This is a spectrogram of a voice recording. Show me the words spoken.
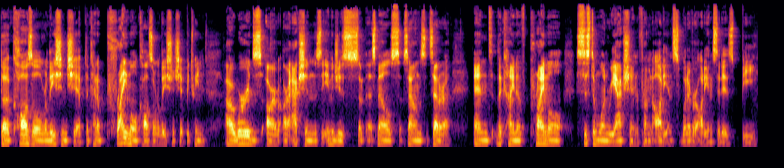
the causal relationship, the kind of primal causal relationship between our words, our, our actions, the images, uh, smells, sounds, etc., and the kind of primal system one reaction from an audience, whatever audience it is, be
